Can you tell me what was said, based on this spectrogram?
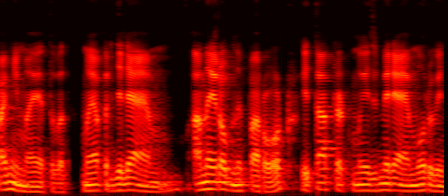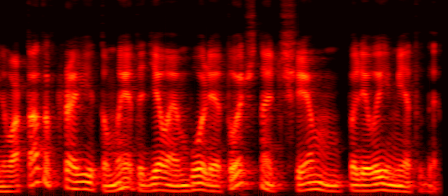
Помимо этого, мы определяем анаэробный порог, и так как мы измеряем уровень лактата в крови, то мы это делаем более точно, чем полевые методы.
